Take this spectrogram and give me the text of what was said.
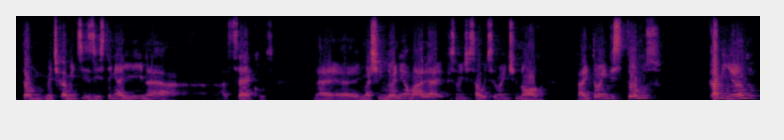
então, medicamentos existem aí né, há, há séculos. Né? em machine learning é uma área, principalmente em saúde, extremamente nova. Tá? Então, ainda estamos caminhando,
